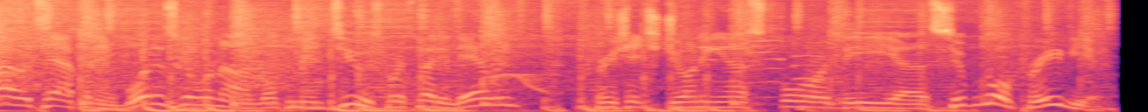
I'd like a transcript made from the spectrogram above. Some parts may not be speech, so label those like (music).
Right, what's happening? What is going on? Welcome into Sports Betting Daily. Appreciate you joining us for the uh, Super Bowl preview.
